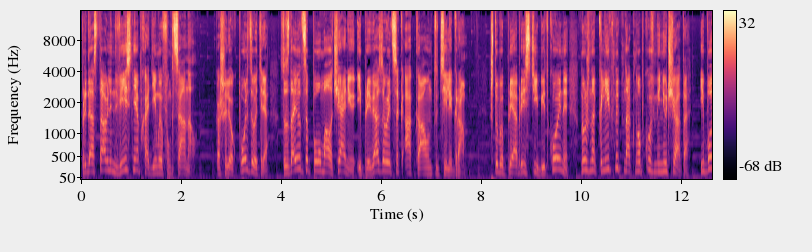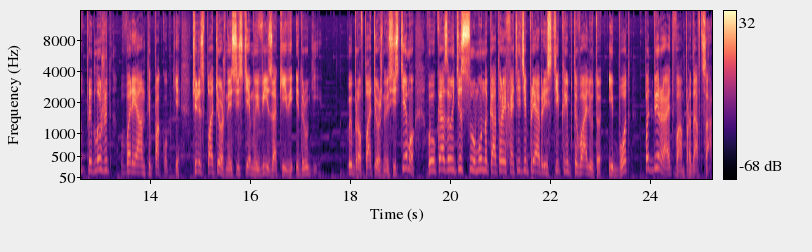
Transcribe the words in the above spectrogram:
предоставлен весь необходимый функционал. Кошелек пользователя создается по умолчанию и привязывается к аккаунту Telegram. Чтобы приобрести биткоины, нужно кликнуть на кнопку в меню чата, и бот предложит варианты покупки через платежные системы Visa, Kiwi и другие. Выбрав платежную систему, вы указываете сумму, на которой хотите приобрести криптовалюту, и бот подбирает вам продавца.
